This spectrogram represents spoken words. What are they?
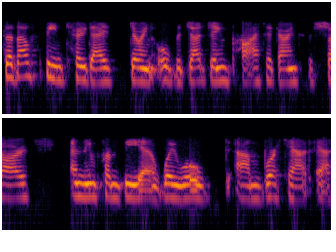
So they'll spend two days doing all the judging prior to going to the show. And then from there, we will um, work out our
